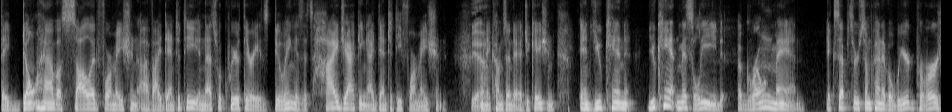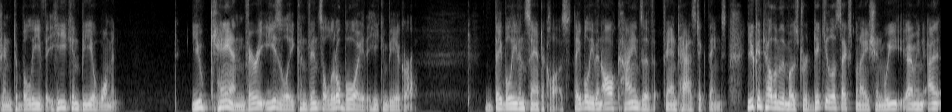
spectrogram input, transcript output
They don't have a solid formation of identity, and that's what queer theory is doing is it's hijacking identity formation yeah. when it comes into education. And you can you can't mislead a grown man except through some kind of a weird perversion to believe that he can be a woman you can very easily convince a little boy that he can be a girl. They believe in Santa Claus. They believe in all kinds of fantastic things. You can tell them the most ridiculous explanation. We, I mean, I,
